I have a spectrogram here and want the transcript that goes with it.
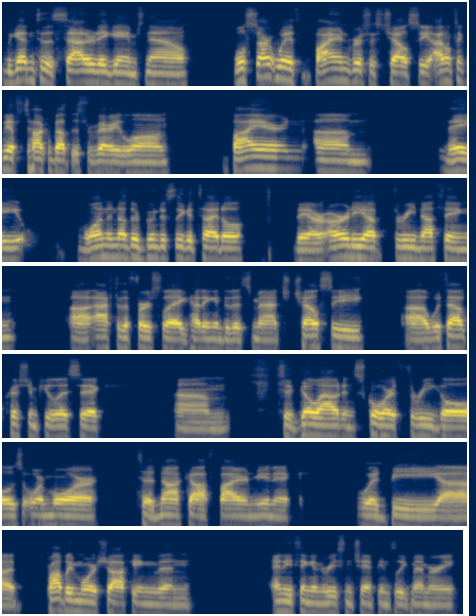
we get into the Saturday games now. We'll start with Bayern versus Chelsea. I don't think we have to talk about this for very long. Bayern, um, they won another Bundesliga title. They are already up three nothing uh, after the first leg, heading into this match. Chelsea, uh, without Christian Pulisic, um, to go out and score three goals or more to knock off Bayern Munich would be uh, probably more shocking than anything in recent Champions League memory.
